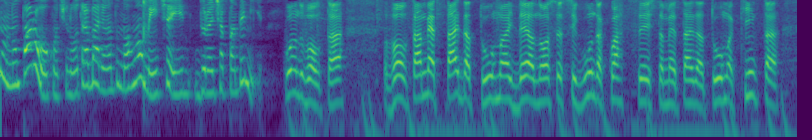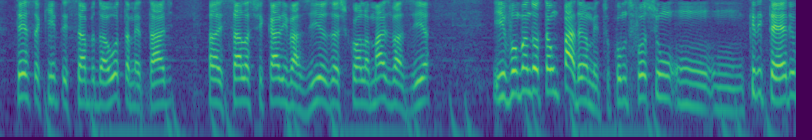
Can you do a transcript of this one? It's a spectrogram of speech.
não, não parou, continuou trabalhando normalmente aí durante a pandemia. Quando voltar, voltar metade da turma, a ideia nossa é segunda, quarta e sexta, metade da turma, quinta, terça, quinta e sábado, a outra metade, para as salas ficarem vazias, a escola mais vazia. E vamos adotar um parâmetro, como se fosse um, um, um critério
